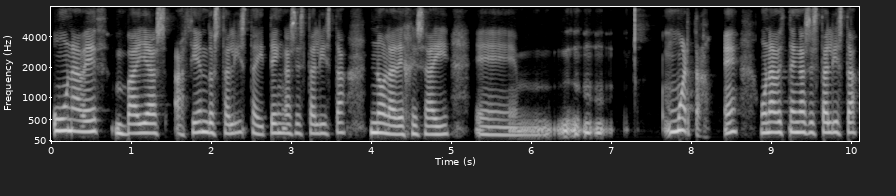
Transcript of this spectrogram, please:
una vez vayas haciendo esta lista y tengas esta lista, no la dejes ahí. Em, muerta. ¿eh? Una vez tengas esta lista,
